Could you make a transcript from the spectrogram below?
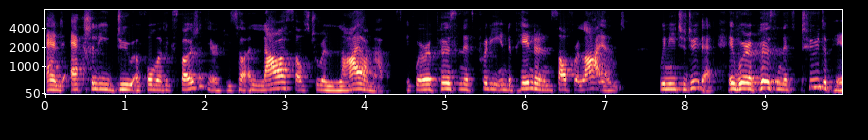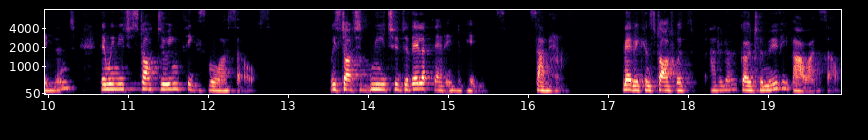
and actually do a form of exposure therapy. So allow ourselves to rely on others. If we're a person that's pretty independent and self reliant, we need to do that. If we're a person that's too dependent, then we need to start doing things more ourselves. We start to need to develop that independence somehow. Maybe can start with, I don't know, going to a movie by oneself.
